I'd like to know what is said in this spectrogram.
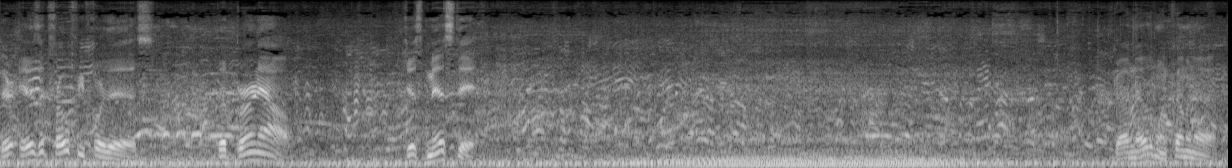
There is a trophy for this. The burnout. Just missed it. Got another one coming up.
